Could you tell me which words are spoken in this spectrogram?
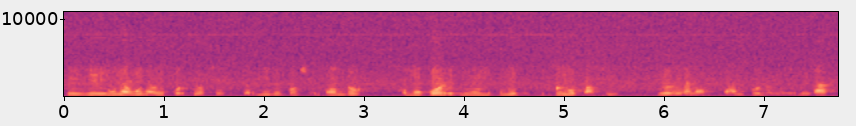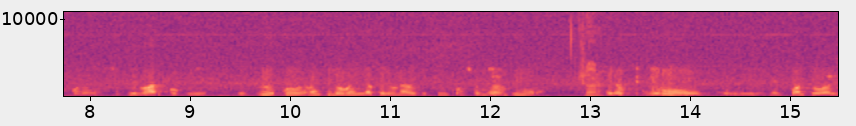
que de una buena vez por todas se termine consolidando como un jugador de primera independiente, que luego pase lo de Alan Franco, lo de Legasco, lo de Ezequiel Barco, que el club después obviamente lo venda, pero una vez que estén consolidados en primera. Claro. El objetivo eh, en cuanto al,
